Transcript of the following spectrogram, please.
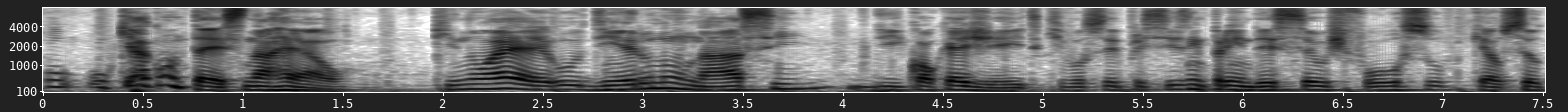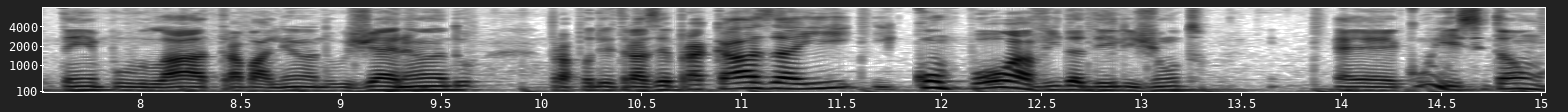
o, o que acontece na real, que não é o dinheiro não nasce de qualquer jeito, que você precisa empreender seu esforço, que é o seu tempo lá trabalhando, gerando para poder trazer para casa e, e compor a vida dele junto é, com isso. Então,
